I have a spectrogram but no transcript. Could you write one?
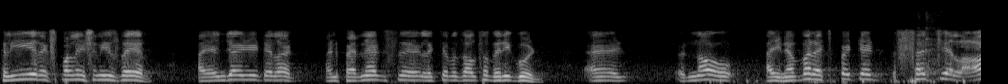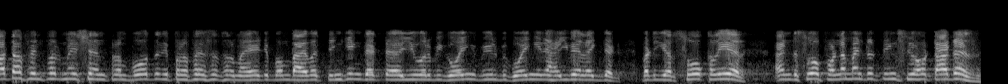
Clear explanation is there. I enjoyed it a lot. And Fernand's uh, lecture was also very good. And now I never expected such a lot of information from both the professors from IIT Bombay. I was thinking that uh, you will be going, we will be going in a highway like that. But you are so clear and so fundamental things you have taught us.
